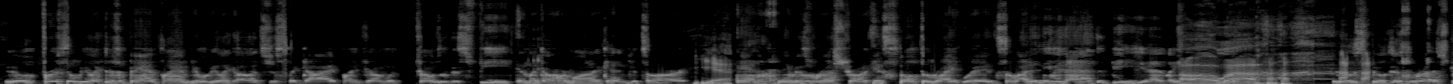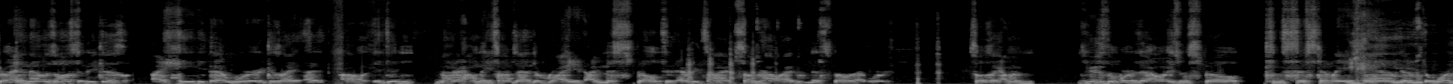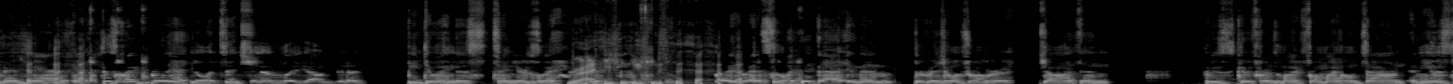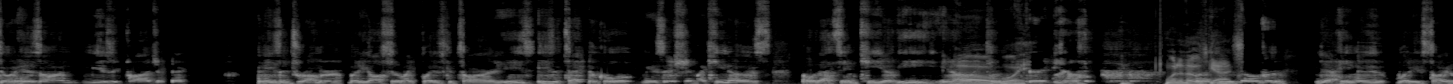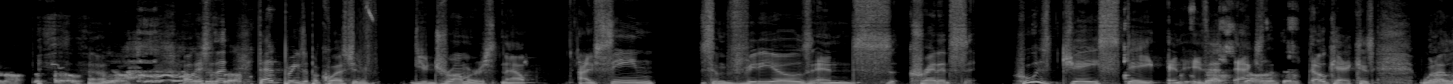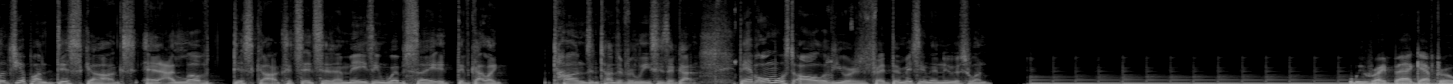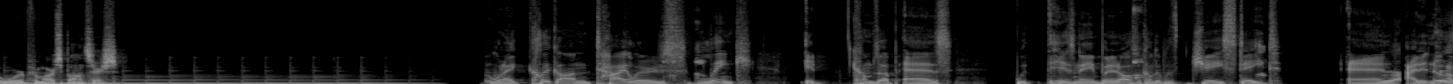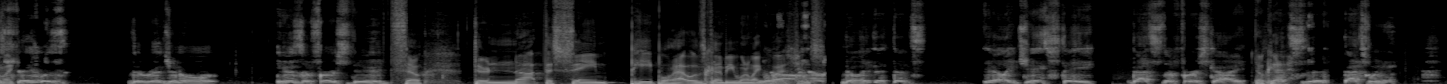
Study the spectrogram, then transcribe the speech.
It'll, first, it'll be like there's a band playing. People will be like, "Oh, it's just a guy playing drum with drums with his feet and like a harmonica and guitar." Yeah. And his name is Restaurant. It's spelled the right way, so I didn't even add the V yet. Like, oh wow, it was still just Restaurant, and that was also because I hated that word because I, I, I, it didn't matter how many times I had to write it, I misspelled it every time. Somehow I misspelled that word. So I was like, I'm gonna use the word that I always misspell consistently, and I'm going to be a one man band because I really had no intention of like I'm going to be doing this 10 years later. Right. right. So I did that. And then the original drummer, Jonathan, who's good friends of mine from my hometown, and he was doing his own music project. And he's a drummer, but he also like plays guitar. He's he's a technical musician. Like he knows, oh, that's in key of E. You know, oh like, boy, you know, one of those guys. Over, yeah, he knew what he was talking about. You know. Okay, so that that brings up a question. Your drummers. Now, I've seen some videos and s- credits. Who is Jay State, and is that actually Jonathan. okay? Because when I looked you up on Discogs, and I love Discogs, it's it's an amazing website. It, they've got like tons and tons of releases. They've got they have almost all of yours. In fact, they're missing the newest one. We'll be right back after a word from our sponsors. When I click on Tyler's link, it comes up as with his name, but it also comes up with J State. And Yeah. I didn't know. Jay I'm like, State was the original. He was the first dude. so they're not the same people. That was going to be one of my No, questions. No, no, that, that's yeah, like Jay State. That's the first guy. Okay. That's the that's when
